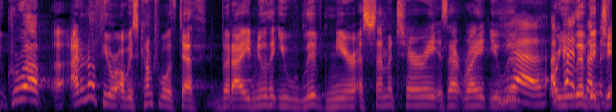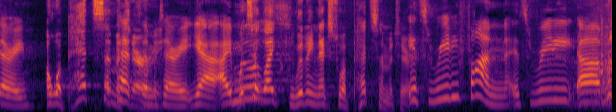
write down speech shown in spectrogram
You grew up, uh, I don't know if you were always comfortable with death, but I knew that you lived near a cemetery. Is that right? You lived, Yeah, a or you pet lived at J- cemetery. oh, a pet cemetery. Pet cemetery. Yeah, I moved. What's it like living next to a pet cemetery? It's really fun. It's really. Um, Whee!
